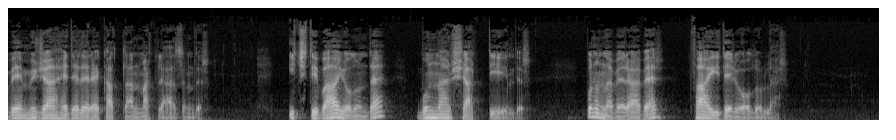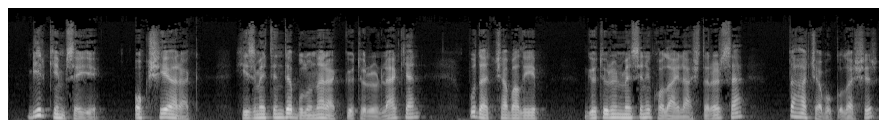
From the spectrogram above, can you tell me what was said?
ve mücahedelere katlanmak lazımdır. İçtiba yolunda bunlar şart değildir. Bununla beraber faydalı olurlar. Bir kimseyi okşayarak, hizmetinde bulunarak götürürlerken bu da çabalayıp götürülmesini kolaylaştırırsa daha çabuk ulaşır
